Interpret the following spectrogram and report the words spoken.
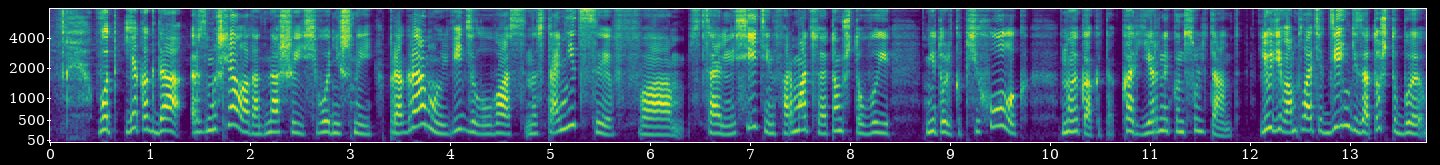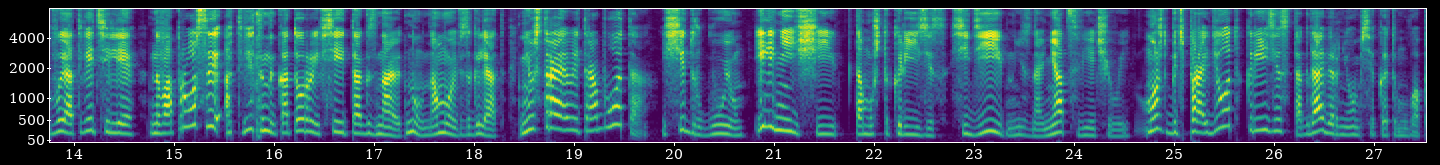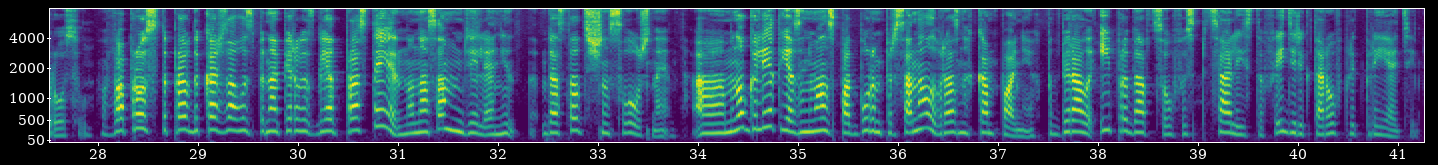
Вот я когда размышляла над нашей сегодняшней программой, видела у вас на странице в а, социальной сети информацию о том, что вы не только психолог, но и как это, карьерный консультант. Люди вам платят деньги за то, чтобы вы ответили на вопросы, ответы на которые все и так знают, ну, на мой взгляд. Не устраивает работа, ищи другую. Или не ищи, потому что кризис. Сиди, ну, не знаю, не отсвечивай. Может быть, пройдет кризис, тогда вернемся к этому вопросу. Вопросы-то, правда, казалось бы, на первый взгляд простые, но на самом деле они достаточно сложные. А много лет я занималась подбором персонала в разных компаниях, подбирала и продавцов, и специалистов, и директоров предприятий.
